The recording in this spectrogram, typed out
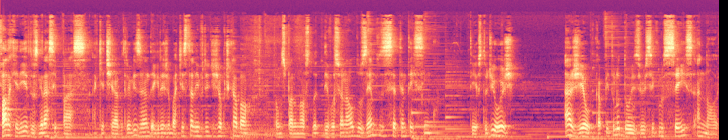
Fala, queridos, graça e paz. Aqui é Tiago Trevisan, da Igreja Batista Livre de Jaboticabal. Vamos para o nosso devocional 275. Texto de hoje, Ageu, capítulo 2, versículos 6 a 9.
